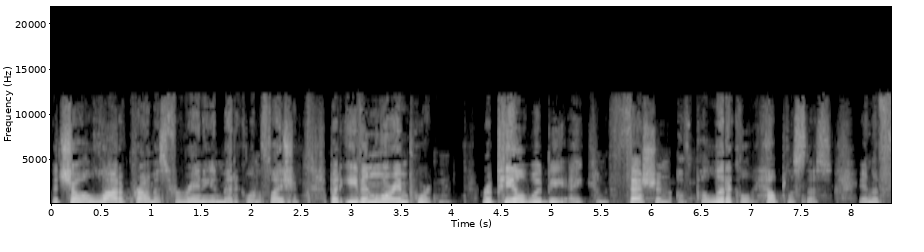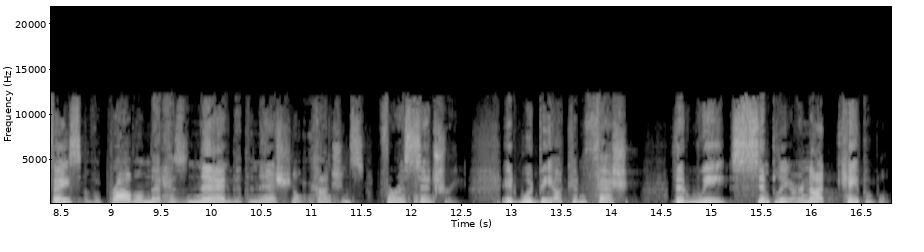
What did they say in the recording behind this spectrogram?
that show a lot of promise for reining in medical inflation. But even more important, Repeal would be a confession of political helplessness in the face of a problem that has nagged at the national conscience for a century. It would be a confession that we simply are not capable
